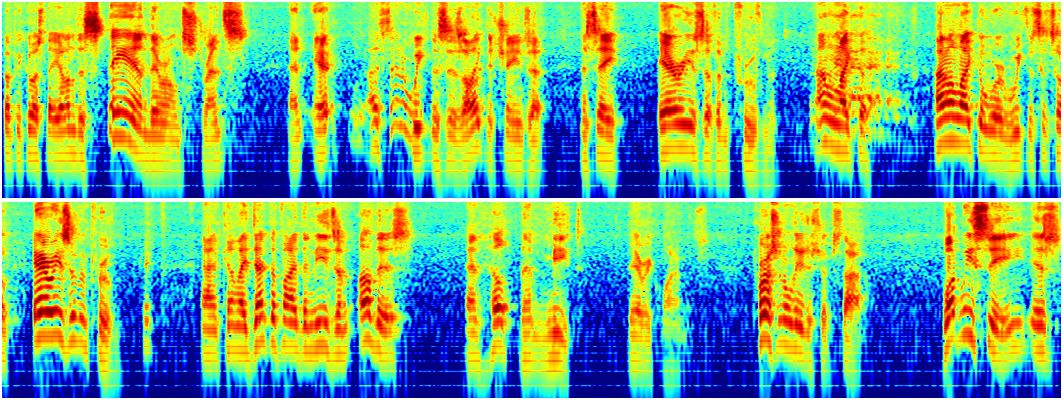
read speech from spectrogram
but because they understand their own strengths and instead of weaknesses, I like to change that and say areas of improvement. I don't like the I don't like the word weaknesses. So areas of improvement, okay? and can identify the needs of others and help them meet their requirements. Personal leadership style. What we see is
